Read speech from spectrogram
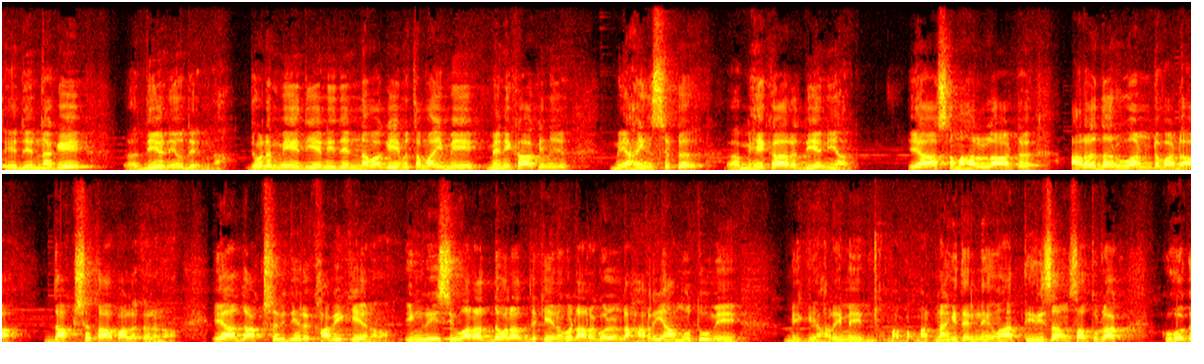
ඒ දෙන්නගේ දියණියෝ දෙන්න. එතකොට මේ දියණි දෙන්න වගේම තමයි මේ මැනිකා කියන මේ අහිංසක මෙහෙකාර දියණියත්. එයා සමහරලාට අර දරුවන්ට වඩා දක්ෂතා පළ කරනවා. එයා දක්ෂ විදිහට කවි කියනවා. ඉංග්‍රීසි වරද්ද වරද්ද කියනකොට අරගොල්ලන්ට හරි අමුතු මේ මේක හරි මේ මට නම් හිතෙන්නේ මහා තිරිසන් සතුටක් කුහක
